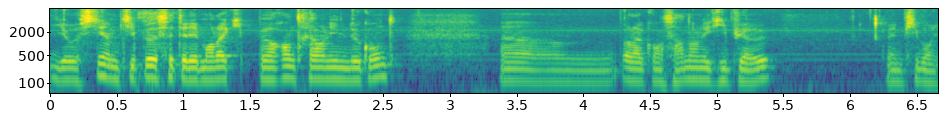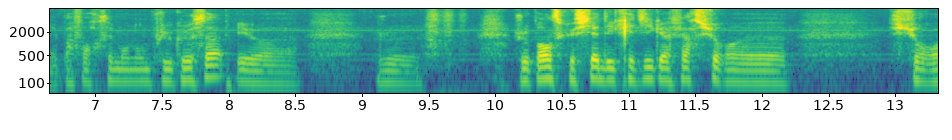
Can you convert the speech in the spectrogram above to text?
y, a aussi, il un petit peu cet élément-là qui peut rentrer en ligne de compte euh, voilà, concernant l'équipe UAE. Même si bon, il n'y a pas forcément non plus que ça. Et euh, je, pense que s'il y a des critiques à faire sur, euh, sur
